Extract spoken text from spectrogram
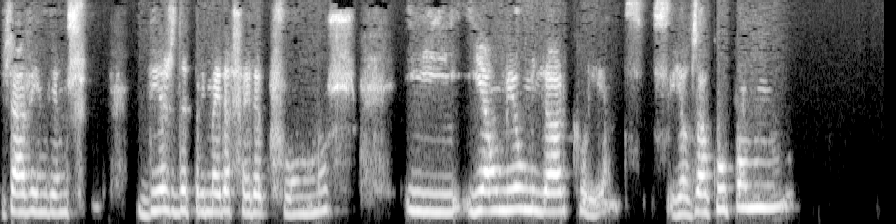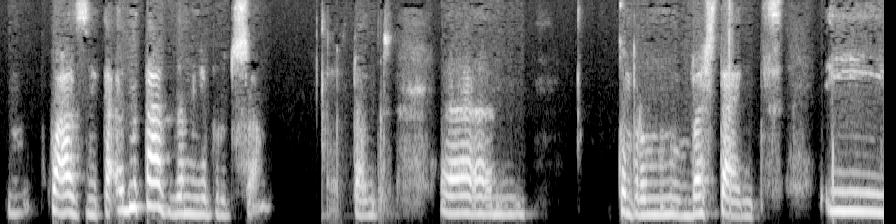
já vendemos desde a primeira feira que fomos, e, e é o meu melhor cliente. Eles ocupam quase metade, metade da minha produção. Portanto, uh, compram bastante. E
